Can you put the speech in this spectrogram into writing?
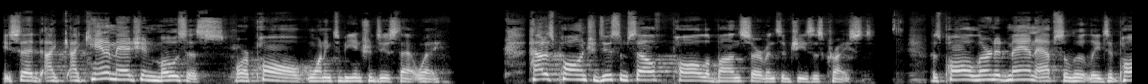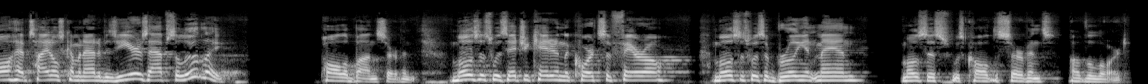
He said, I, I can't imagine Moses or Paul wanting to be introduced that way. How does Paul introduce himself? Paul, a bondservant of Jesus Christ. Was Paul a learned man? Absolutely. Did Paul have titles coming out of his ears? Absolutely. Paul, a bondservant. Moses was educated in the courts of Pharaoh. Moses was a brilliant man. Moses was called the servant of the Lord.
